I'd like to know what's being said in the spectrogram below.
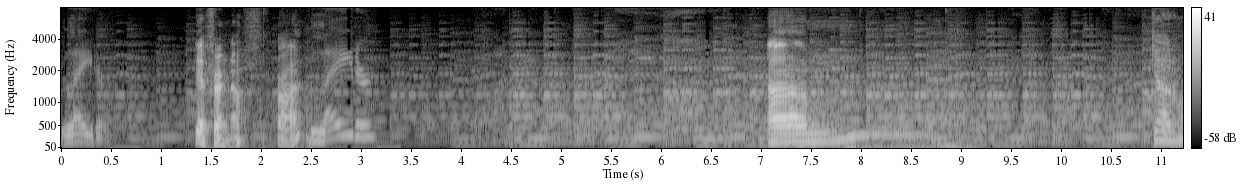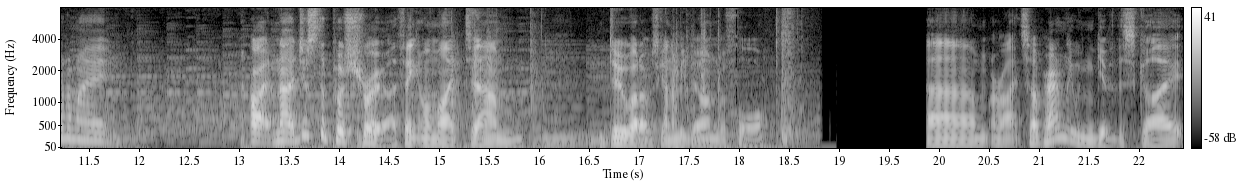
Later. Yeah, fair enough. All right. Later. Um. God, what am I? All right, no, just to push through. I think I might um do what I was going to be doing before. Um. All right. So apparently we can give this guy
